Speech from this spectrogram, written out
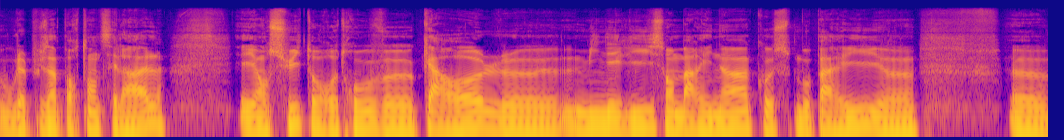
ou la plus importante, c'est la Halle. Et ensuite, on retrouve euh, Carole, euh, Minelli, San Marina, Cosmo Paris. Euh,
